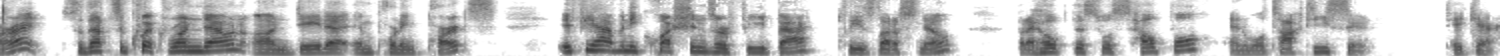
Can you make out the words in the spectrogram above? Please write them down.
All right, so that's a quick rundown on data importing parts. If you have any questions or feedback, please let us know. But I hope this was helpful and we'll talk to you soon. Take care.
